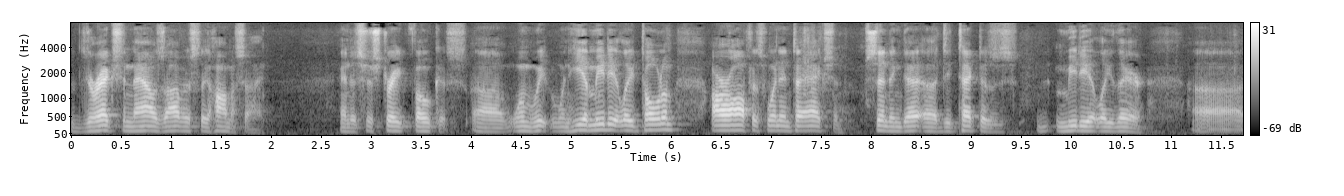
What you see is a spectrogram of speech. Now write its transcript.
The direction now is obviously homicide, and it's a straight focus. Uh, when we, when he immediately told him, our office went into action, sending de- uh, detectives immediately there uh,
